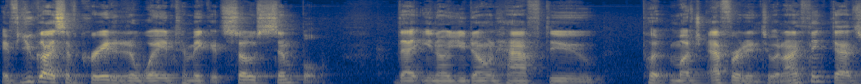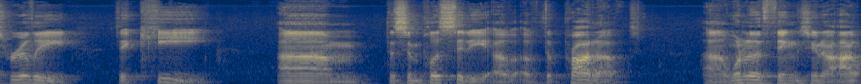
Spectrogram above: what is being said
if you guys have created a way to make it so simple that, you know, you don't have to put much effort into it. And I think that's really the key, um, the simplicity of, of the product. Uh, one of the things you know I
